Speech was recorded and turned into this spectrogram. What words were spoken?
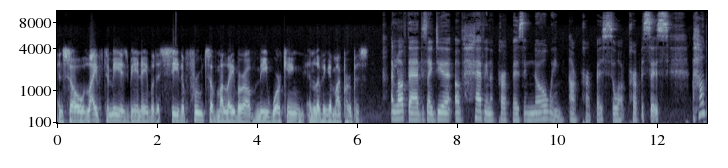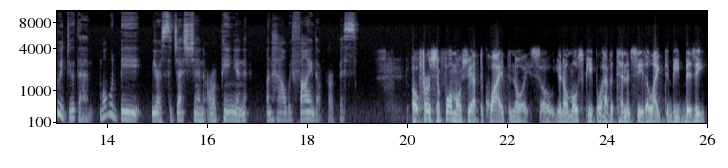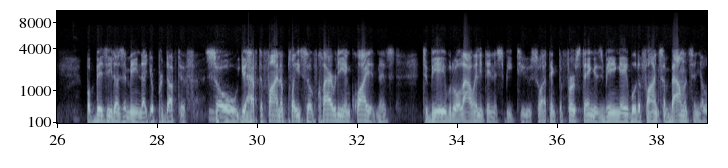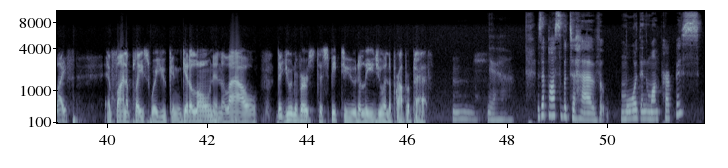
and so life to me is being able to see the fruits of my labor of me working and living in my purpose. I love that this idea of having a purpose and knowing our purpose or our purposes. How do we do that? What would be your suggestion or opinion on how we find our purpose? Oh, first and foremost, you have to quiet the noise. So, you know, most people have a tendency to like to be busy, but busy doesn't mean that you're productive. So you have to find a place of clarity and quietness to be able to allow anything to speak to you. So I think the first thing is being able to find some balance in your life and find a place where you can get alone and allow the universe to speak to you to lead you in the proper path. Mm, yeah. Is it possible to have more than one purpose?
